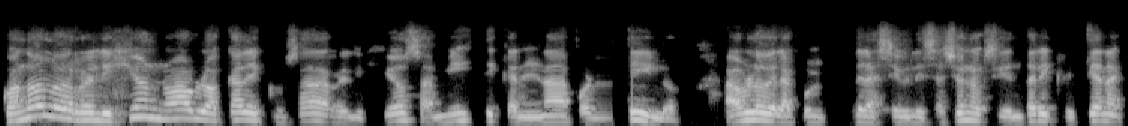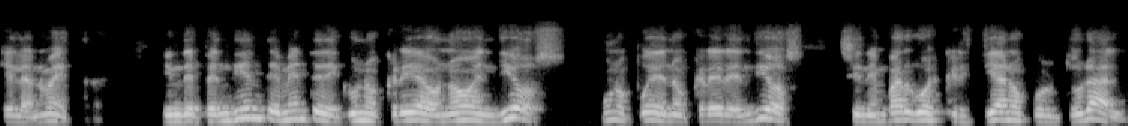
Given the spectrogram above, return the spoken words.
Cuando hablo de religión, no hablo acá de cruzada religiosa, mística, ni nada por el estilo. Hablo de la, de la civilización occidental y cristiana que es la nuestra independientemente de que uno crea o no en Dios. Uno puede no creer en Dios, sin embargo es cristiano cultural,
